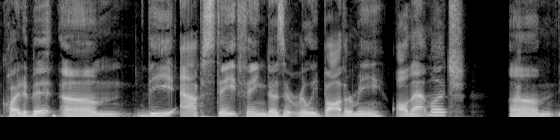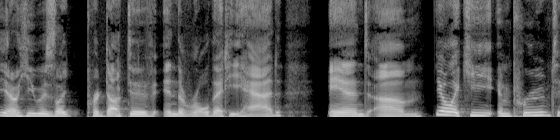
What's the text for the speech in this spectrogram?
quite a bit. Um, the App State thing doesn't really bother me all that much. Um, you know, he was like productive in the role that he had, And um, you know, like he improved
